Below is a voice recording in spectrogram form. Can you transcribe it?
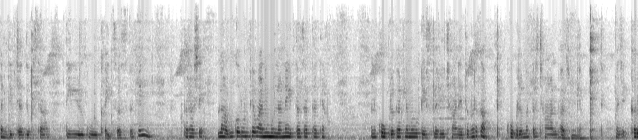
थंडीच्या दिवसात तीळ गूळ खायचं असतं की नाही? तर असे लाडू करून ठेवा आणि मुलांना येता जाता द्या. आणि खोबरं घातल्यामुळे टेस्ट छान येतं बरं का. खोबरं मात्र छान भाजून घ्या. म्हणजे कर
